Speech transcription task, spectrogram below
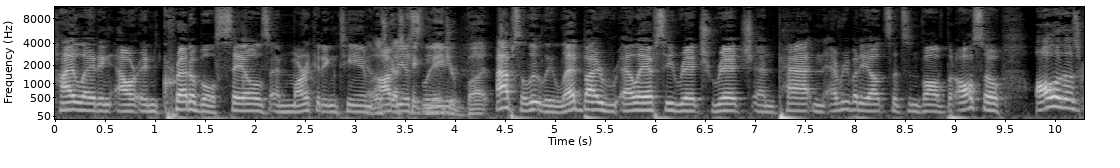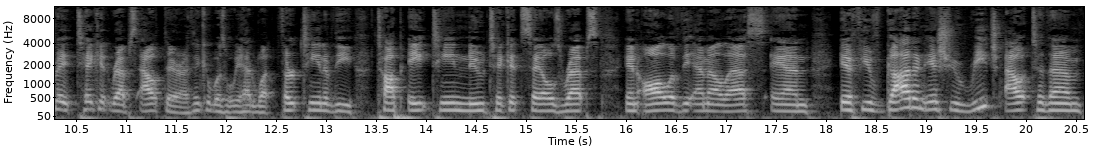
highlighting our incredible sales and marketing team. Yeah, obviously, major butt. absolutely led by LAFC Rich, Rich, and Pat, and everybody else that's involved. But also all of those great ticket reps out there. I think it was we had what 13 of the top 18 new ticket sales reps in all of the MLS. And if you've got an issue, reach out to them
